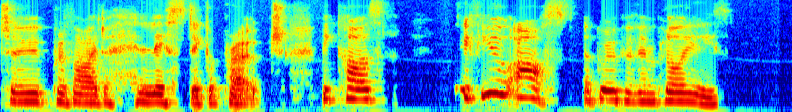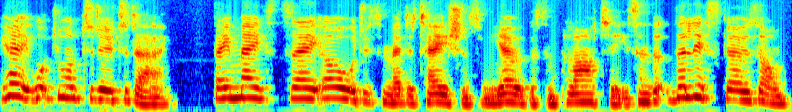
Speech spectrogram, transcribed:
to provide a holistic approach because if you ask a group of employees, "Hey, what do you want to do today?" They may say, "Oh, we'll do some meditation, some yoga, some Pilates," and the, the list goes on.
